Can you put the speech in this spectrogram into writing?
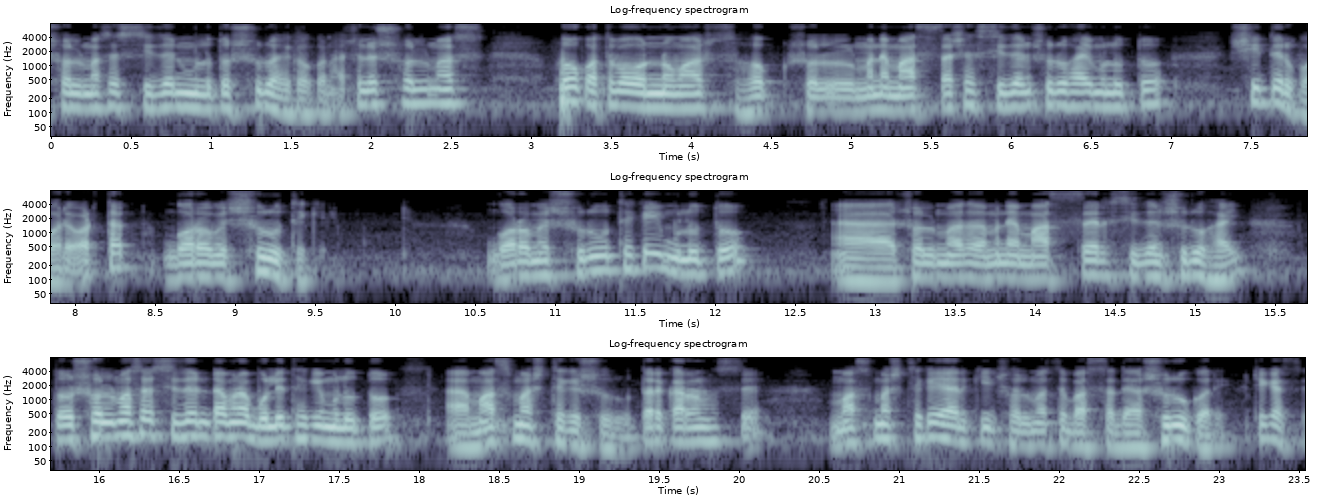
শোল মাছের সিজন মূলত শুরু হয় কখন? আসলে শোল মাছ হোক অথবা অন্য মাছ হোক, শোল মানে মাছ চাষের সিজন শুরু হয় মূলত শীতের পরে, অর্থাৎ গরমের শুরু থেকে। গরমের শুরু থেকেই মূলত শোল মাছ মানে মাছের সিজন শুরু হয়। তো শোল মাছের সিজনটা আমরা বলে থাকি মূলত মাছ মাস থেকে শুরু। তার কারণ হচ্ছে মাছ মাস থেকেই আর কি শোল মাছে বাচ্চা দেওয়া শুরু করে, ঠিক আছে?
